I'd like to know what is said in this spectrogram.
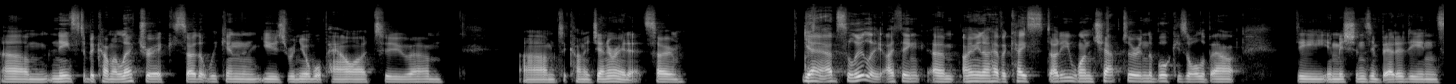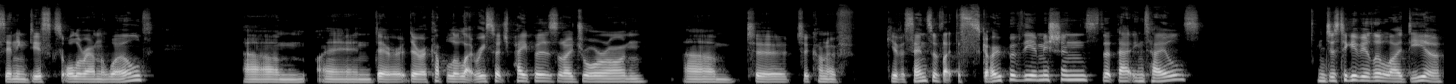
um, needs to become electric so that we can use renewable power to um, um, to kind of generate it. So, yeah, absolutely. I think. Um, I mean, I have a case study. One chapter in the book is all about the emissions embedded in sending disks all around the world. Um, and there, there are a couple of like research papers that I draw on um, to to kind of give a sense of like the scope of the emissions that that entails. And just to give you a little idea,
